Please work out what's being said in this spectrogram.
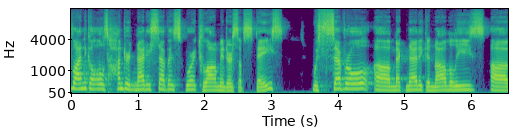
Nickel owns 197 square kilometers of space with several uh, magnetic anomalies uh,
